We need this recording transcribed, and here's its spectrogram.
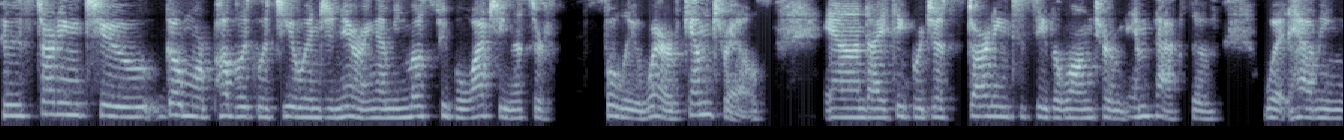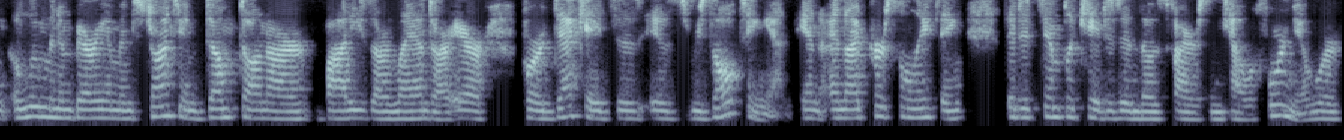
who's starting to go more public with geoengineering. I mean, most people watching this are fully aware of chemtrails. And I think we're just starting to see the long term impacts of what having aluminum, barium, and strontium dumped on our bodies, our land, our air for decades is, is resulting in. And, and I personally think that it's implicated in those fires in California where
